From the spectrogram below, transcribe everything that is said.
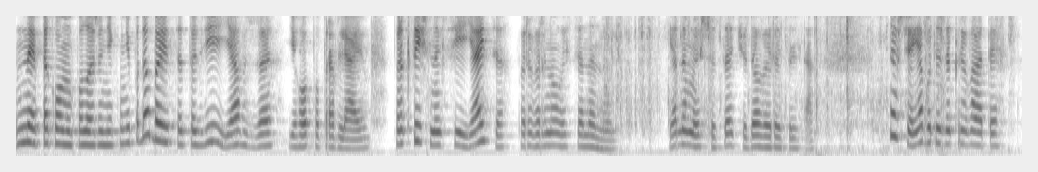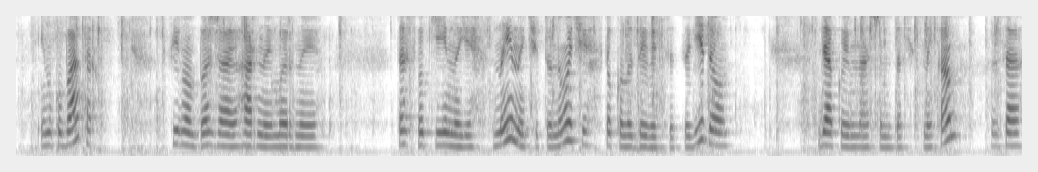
не в такому положенні, як мені подобається, тоді я вже його поправляю. Практично всі яйця перевернулися на нуль. Я думаю, що це чудовий результат. Ну що, я буду закривати інкубатор. Всім вам бажаю гарної, мирної та спокійної днини чи то ночі, хто коли дивиться це відео. Дякуємо нашим захисникам за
